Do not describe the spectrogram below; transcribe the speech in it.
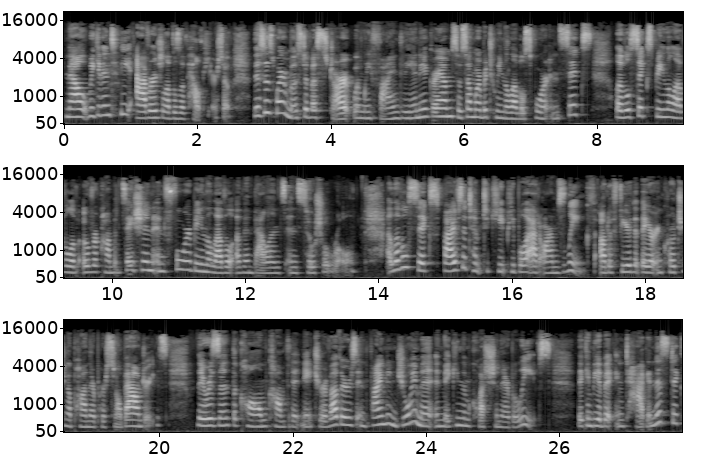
Now we get into the average levels of health here. So this is where most of us start when we find the Enneagram. So somewhere between the levels four and six, level six being the level of overcompensation and four being the level of imbalance and social role. At level six, fives attempt to keep people at arm's length out of fear that they are encroaching upon their personal boundaries. They resent the calm, confident nature of others and find enjoyment in making them question their beliefs. They can be a bit antagonistic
